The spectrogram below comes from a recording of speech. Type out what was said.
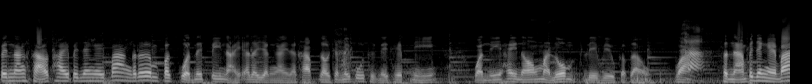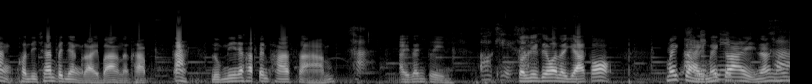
เป็นนางสาวไทยเป็นยังไงบ้างเริ่มประกวดในปีไหนอะไรยังไงนะครับเราจะไม่พูดถึงในเทปนี้ วันนี้ให้น้องมาร่วมรีวิวกับเรา ว่าค่ะ สนามเป็นยังไงบ้างคอนดิชันเป็นอย่างไรบ้างนะครับอะหลุมนี้นะครับเป็นพาสามค่ะ ไอแลนด์กรีน โอเคก็เรียกได้ว่าระยะก็ไม่ไกลนิดๆไม่ใกล้นะค่ะ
